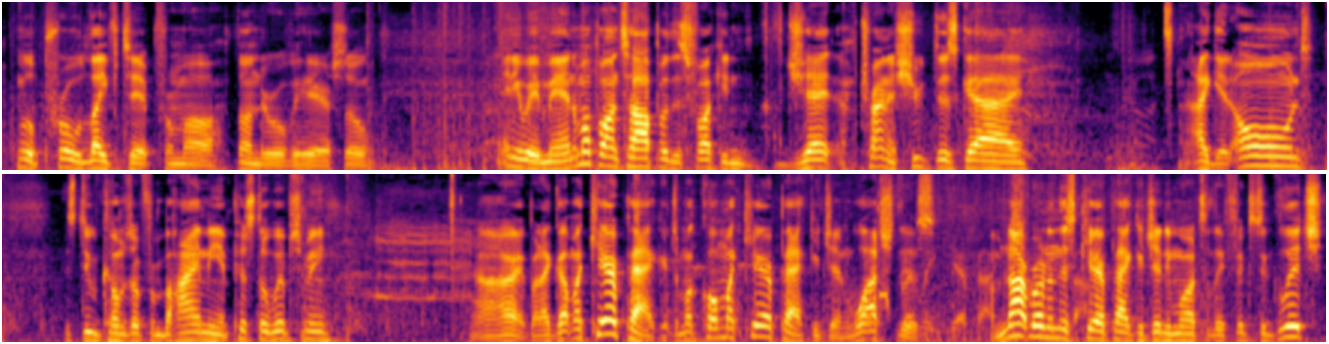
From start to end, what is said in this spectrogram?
A little pro-life tip from uh, Thunder over here. So, Anyway, man, I'm up on top of this fucking jet. I'm trying to shoot this guy. I get owned. This dude comes up from behind me and pistol whips me. Alright, but I got my care package. I'm going to call my care package in. Watch this. I'm not running this care package anymore until they fix the glitch.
